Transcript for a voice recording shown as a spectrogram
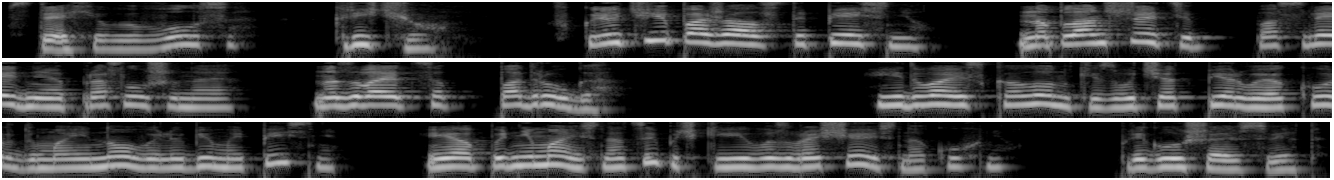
Встряхиваю волосы, кричу. «Включи, пожалуйста, песню. На планшете последняя прослушанная. Называется «Подруга». Едва из колонки звучат первые аккорды моей новой любимой песни, я поднимаюсь на цыпочки и возвращаюсь на кухню. Приглушаю свет.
